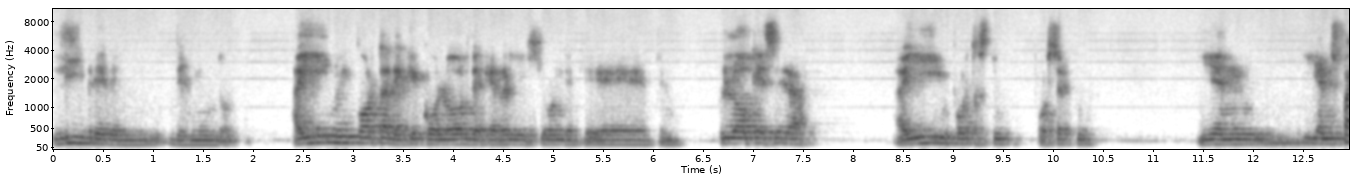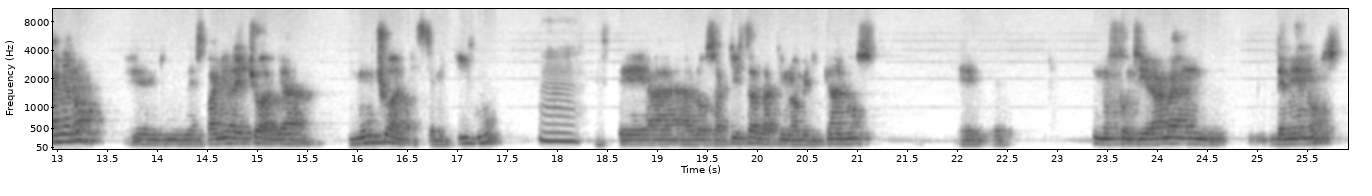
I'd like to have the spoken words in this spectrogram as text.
libre del, mundo. Ahí no importa de qué color, de qué religión, de qué lo que sea. Ahí importas tú por ser tú. Y en, y en España no. En España, de hecho, había mucho antisemitismo. Mm. Este, a, los artistas latinoamericanos eh, nos consideraban de menos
